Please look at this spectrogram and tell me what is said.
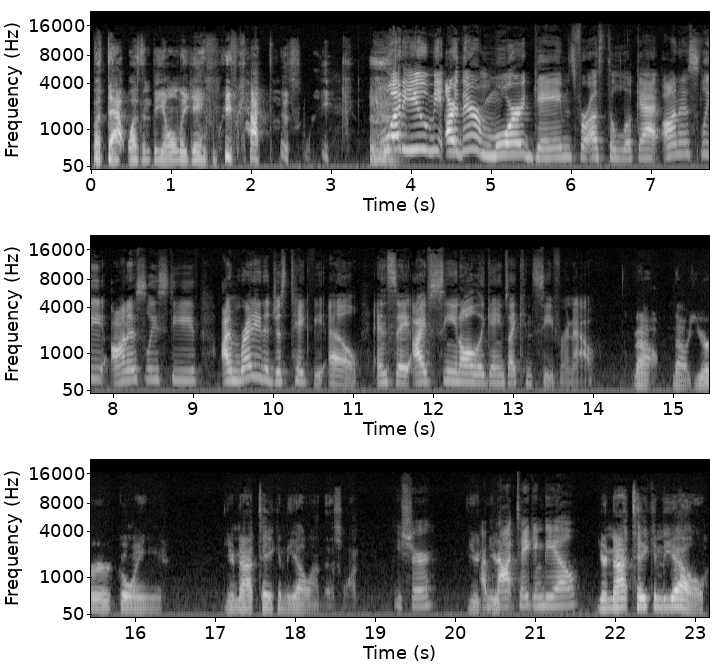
but that wasn't the only game we've got this week. what do you mean? Are there more games for us to look at? Honestly, honestly, Steve, I'm ready to just take the L and say I've seen all the games I can see for now. No, no, you're going. You're not taking the L on this one. You sure? You, I'm not taking the L. You're not taking the L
